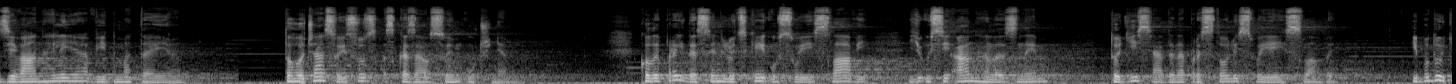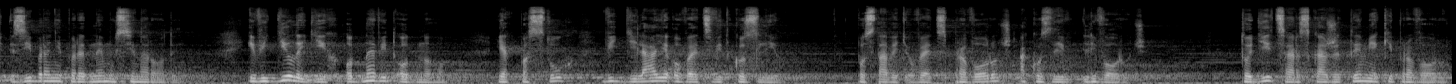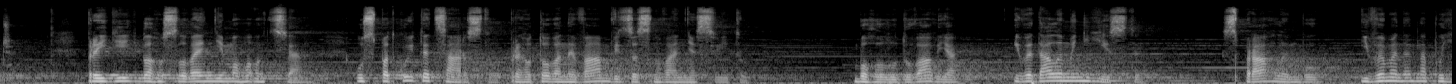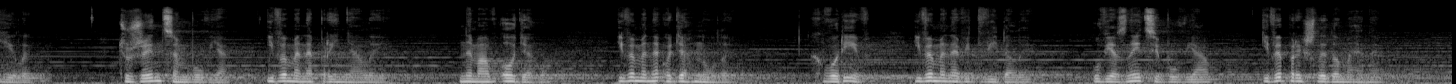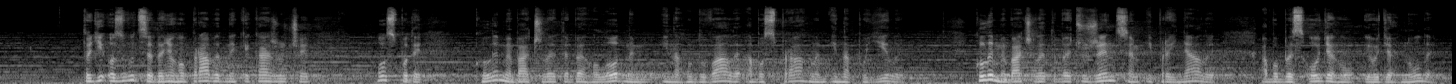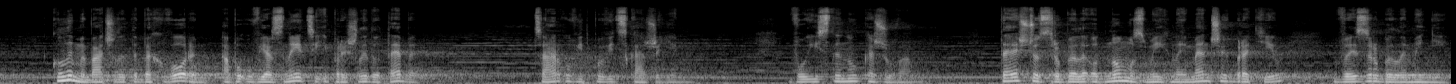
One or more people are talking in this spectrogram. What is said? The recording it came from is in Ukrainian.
З Євангелія від Матея. Того часу Ісус сказав своїм учням: Коли прийде син людський у своїй славі, й усі ангели з ним, тоді сяде на престолі своєї слави, і будуть зібрані перед ним усі народи, і відділить їх одне від одного, як пастух відділяє овець від козлів, поставить овець праворуч, а козлів ліворуч. Тоді цар скаже тим, які праворуч: Прийдіть, благословенні мого Отця, успадкуйте царство, приготоване вам від заснування світу. Бо голодував я, і ви дали мені їсти, спраглим був, і ви мене напоїли, чужинцем був я, і ви мене прийняли, не мав одягу, і ви мене одягнули, хворів, і ви мене відвідали, у в'язниці був я, і ви прийшли до мене. Тоді озвуться до нього праведники, кажучи: Господи, коли ми бачили Тебе голодним і нагодували, або спраглим і напоїли, коли ми бачили Тебе чужинцем і прийняли, або без одягу і одягнули, коли ми бачили Тебе хворим або у в'язниці і прийшли до Тебе, цар у відповідь скаже їм: Воістину кажу вам, те, що зробили одному з моїх найменших братів, ви зробили мені.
